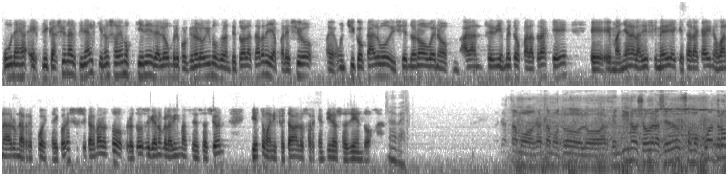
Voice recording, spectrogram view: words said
una explicación al final que no sabemos quién era el hombre porque no lo vimos durante toda la tarde y apareció eh, un chico calvo diciendo, no, bueno, háganse 10 metros para atrás que eh, mañana a las 10 y media hay que estar acá y nos van a dar una respuesta. Y con eso se calmaron todos, pero todos se quedaron con la misma sensación y esto manifestaban los argentinos allí en Doha. A ver. Estamos, acá estamos todos los argentinos, yo gracias a Dios somos cuatro,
